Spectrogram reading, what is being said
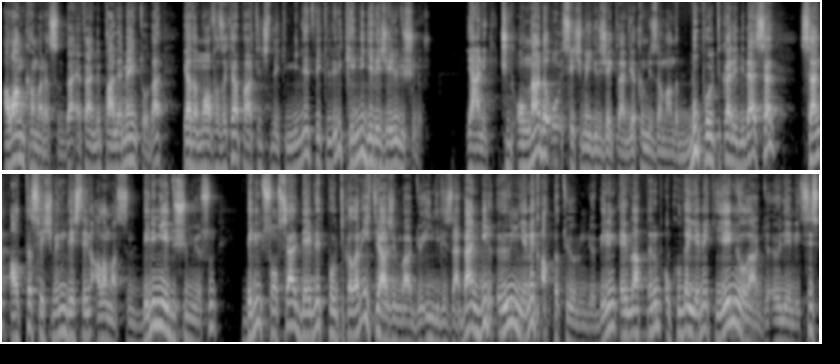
avam kamerasında, efendim parlamentoda ya da muhafazakar parti içindeki milletvekilleri kendi geleceğini düşünür. Yani çünkü onlar da o seçime girecekler yakın bir zamanda. Bu politikayla gidersen sen altta seçmenin desteğini alamazsın. Beni niye düşünmüyorsun? Benim sosyal devlet politikalarına ihtiyacım var diyor İngilizler. Ben bir öğün yemek atlatıyorum diyor. Benim evlatlarım okulda yemek yiyemiyorlar diyor öğle yemeği. Siz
